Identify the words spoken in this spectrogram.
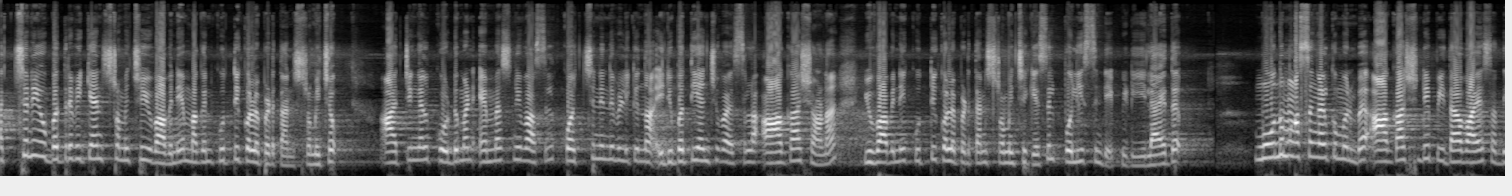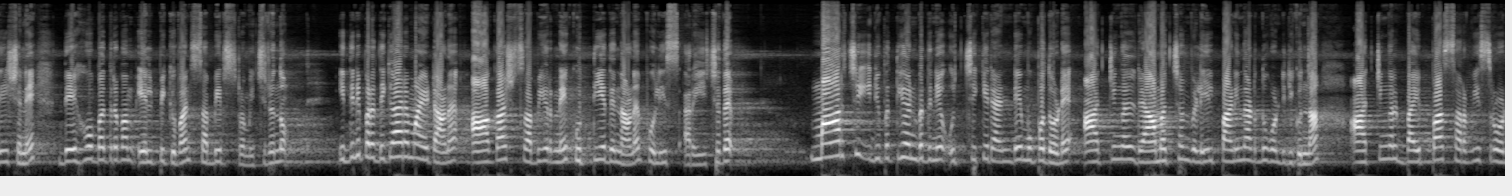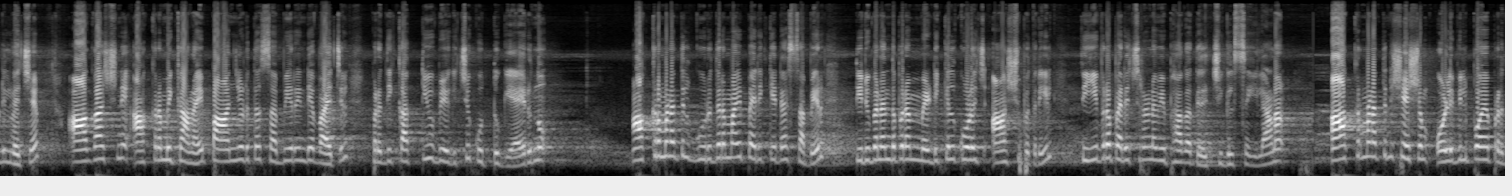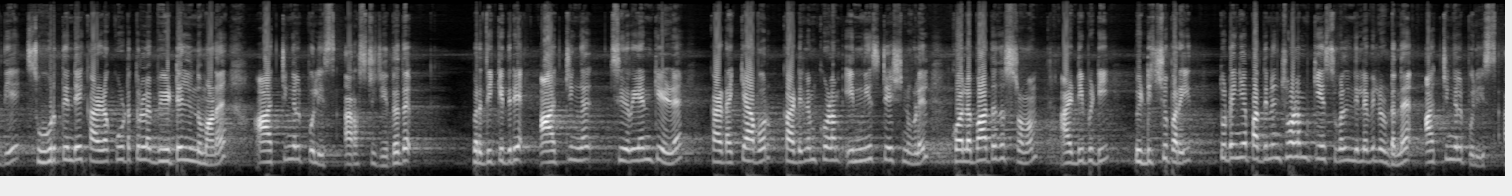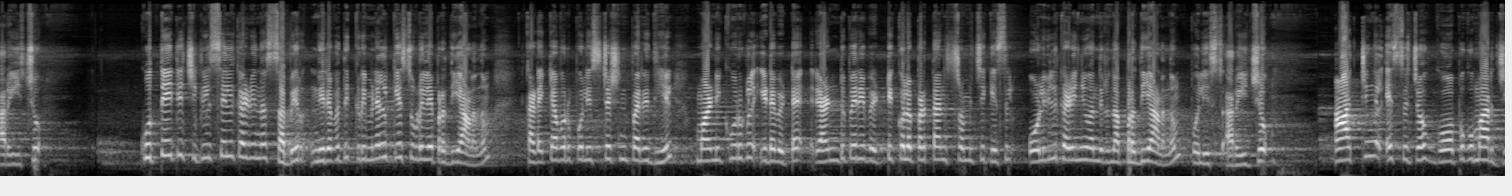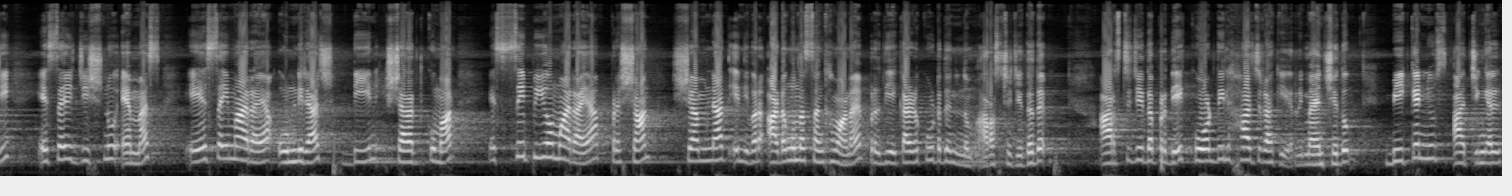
അച്ഛനെ ഉപദ്രവിക്കാൻ ശ്രമിച്ച യുവാവിനെ മകൻ കുത്തിക്കൊലപ്പെടുത്താൻ ശ്രമിച്ചു. ആറ്റിങ്ങൽ കൊടുമൺ എം എസ് നിവാസിൽ കൊച്ചൻ എന്ന് വിളിക്കുന്ന ഇരുപത്തിയഞ്ച് വയസ്സുള്ള ആകാശാണ് യുവാവിനെ കുത്തിക്കൊലപ്പെടുത്താൻ ശ്രമിച്ച കേസിൽ പോലീസിന്റെ പിടിയിലായത്. മൂന്ന് മാസങ്ങൾക്ക് മുൻപ് ആകാശിന്റെ പിതാവായ സതീശനെ ദേഹോപദ്രവം ഏൽപ്പിക്കുവാൻ സബീർ ശ്രമിച്ചിരുന്നു. ഇതിന് പ്രതികാരമായിട്ടാണ് ആകാശ് സബീറിനെ കുത്തിയതെന്നാണ് പോലീസ് അറിയിച്ചത്. മാർച്ച് ഇരുപത്തിയൊൻപതിന് ഉച്ചയ്ക്ക് രണ്ടേ മുപ്പതോടെ ആറ്റിങ്ങൽ രാമച്ചം വെളിയിൽ പണി നടന്നുകൊണ്ടിരിക്കുന്ന ആറ്റിങ്ങൽ ബൈപ്പാസ് സർവീസ് റോഡിൽ വെച്ച് ആകാശിനെ ആക്രമിക്കാനായി പാഞ്ഞെടുത്ത സബീറിന്റെ വയറ്റിൽ പ്രതി കത്തി ഉപയോഗിച്ച് കുത്തുകയായിരുന്നു. ആക്രമണത്തിൽ ഗുരുതരമായി പരിക്കേറ്റ സബീർ തിരുവനന്തപുരം മെഡിക്കൽ കോളേജ് ആശുപത്രിയിൽ തീവ്രപരിചരണ വിഭാഗത്തിൽ ചികിത്സയിലാണ്. ആക്രമണത്തിന് ശേഷം ഒളിവിൽ പോയ പ്രതിയെ സുഹൃത്തിന്റെ കഴക്കൂട്ടത്തുള്ള വീട്ടിൽ നിന്നുമാണ് ആറ്റിങ്ങൽ പോലീസ് അറസ്റ്റ് ചെയ്തത്. പ്രതിക്കെതിരെ ആറ്റിങ്ങൽ ചിറിയൻകീഴ് കടയ്ക്കാവൂർ കഠിനംകുളം എന്നീ സ്റ്റേഷനുകളിൽ കൊലപാതക ശ്രമം അടിപിടി പിടിച്ചുപറി തുടങ്ങിയ പതിനഞ്ചോളം കേസുകൾ നിലവിലുണ്ടെന്ന് ആറ്റിങ്ങൽ പോലീസ് അറിയിച്ചു. കുത്തേറ്റ് ചികിത്സയിൽ കഴിയുന്ന സബീർ നിരവധി ക്രിമിനൽ കേസുകളിലെ പ്രതിയാണെന്നും കടയ്ക്കാവൂർ പോലീസ് സ്റ്റേഷൻ പരിധിയിൽ മണിക്കൂറുകൾ ഇടവിട്ട് രണ്ടുപേരെ വെട്ടിക്കൊലപ്പെടുത്താൻ ശ്രമിച്ച കേസിൽ ഒളിവിൽ കഴിഞ്ഞു വന്നിരുന്ന പ്രതിയാണെന്നും പോലീസ് അറിയിച്ചു. Attingal S H O Gopakumar G S I Jishnu M S S ഐമാരായ Unniraj Dean Sarath Kumar S C P ഒമാരായ പ്രശാന്ത് ഷംനാഥ് എന്നിവർ അടങ്ങുന്ന സംഘമാണ് പ്രതിയെ കഴക്കൂട്ടത്തു നിന്നും അറസ്റ്റ് ചെയ്തത്. അറസ്റ്റ് ചെയ്ത പ്രതിയെ കോടതിയിൽ ഹാജരാക്കി റിമാൻഡ് ചെയ്തു. Beacon news Attingal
